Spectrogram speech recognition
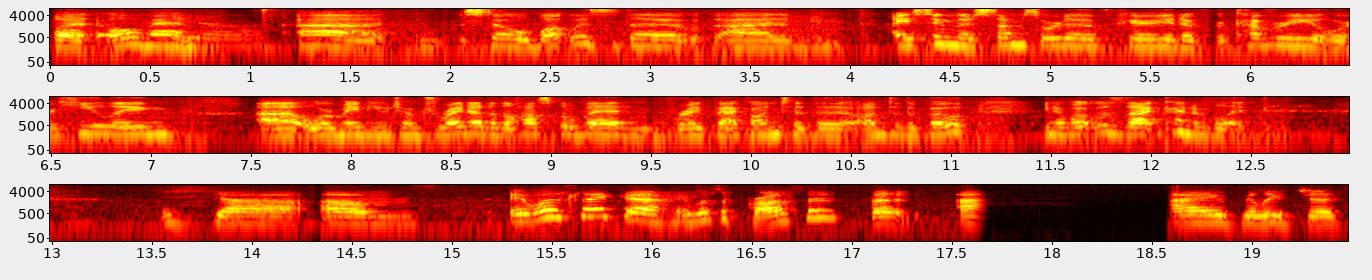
But oh man. Yeah. Uh, so what was the? Uh, I assume there's some sort of period of recovery or healing, uh, or maybe you jumped right out of the hospital bed and right back onto the onto the boat. You know, what was that kind of like? Yeah, um, it was like a, it was a process, but I, I really just,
